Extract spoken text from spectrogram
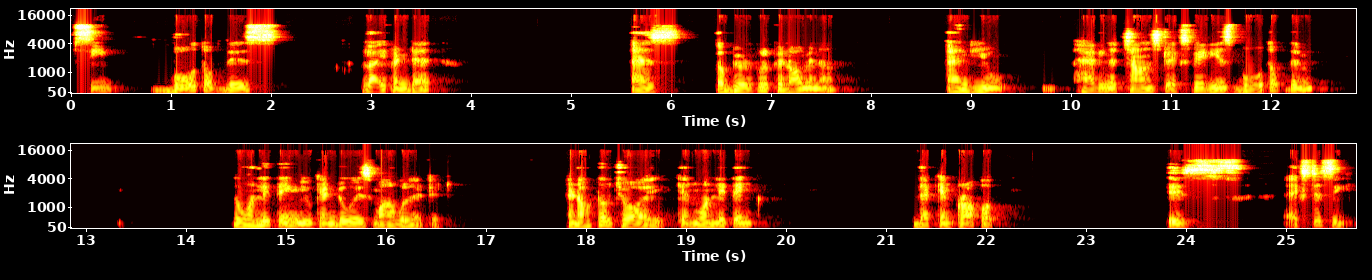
see both of this, life and death, as a beautiful phenomena, and you having a chance to experience both of them, the only thing you can do is marvel at it. And out of joy can only think that can crop up is ecstasy.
